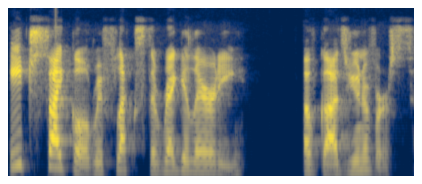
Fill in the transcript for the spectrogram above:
Each cycle reflects the regularity of God's universe.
